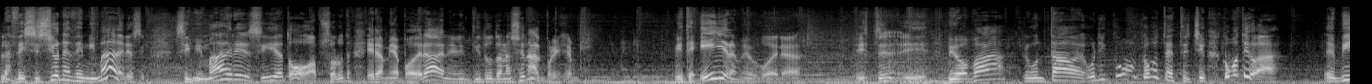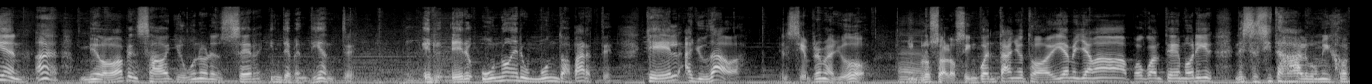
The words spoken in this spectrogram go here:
las decisiones de mi madre. Si, mi madre decidía todo, absoluta. Era mi apoderada en el Instituto Nacional, por ejemplo. ¿Viste? Ella era mi apoderada. ¿Viste? Mi papá preguntaba, "Uri, ¿cómo, ¿cómo está este chico? ¿Cómo te va? "Eh, bien. Ah, mi papá pensaba que uno era un ser independiente. Era- era- uno era un mundo aparte, que él ayudaba. Él siempre me ayudó. Ah. Incluso a los 50 años todavía me llamaba poco antes de morir. ¿Necesitas algo, mijo?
